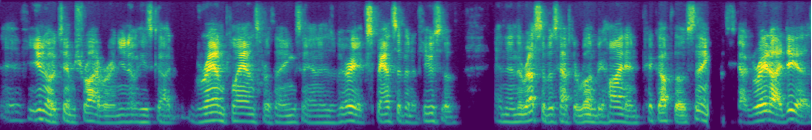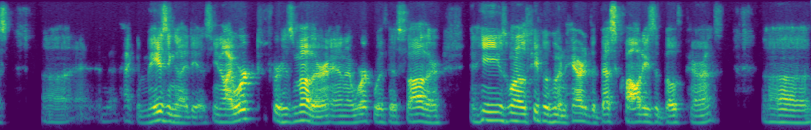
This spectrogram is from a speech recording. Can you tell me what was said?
if you know Tim Shriver and you know he's got grand plans for things and is very expansive and effusive, and then the rest of us have to run behind and pick up those things. He's got great ideas, uh, in fact, amazing ideas. You know, I worked for his mother and I worked with his father, and he was one of those people who inherited the best qualities of both parents. Uh,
